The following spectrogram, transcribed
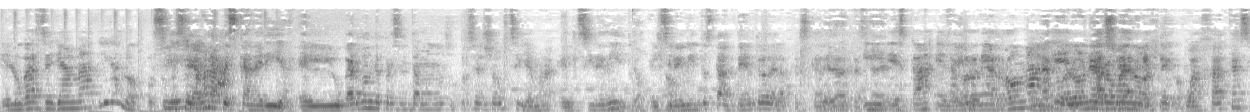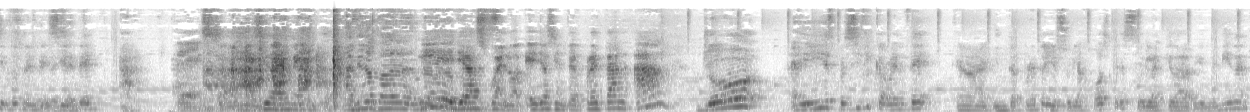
el lugar se llama, díganlo, por Sí, se llama La Pescadería. El lugar donde presentamos nosotros el show se llama El Sirenito. El Sirenito está dentro de la pescadería. Y está en la En- colonia Roma. En la colonia la Roma Norte, México. Oaxaca, 137A. Eso, en la Ciudad de México. Haciendo todo el- Y ellas, bueno, ellas interpretan a Yo ahí específicamente eh, interpreto, yo soy la hostess, soy la que da la bienvenida,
